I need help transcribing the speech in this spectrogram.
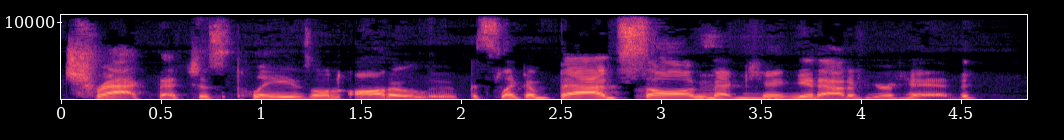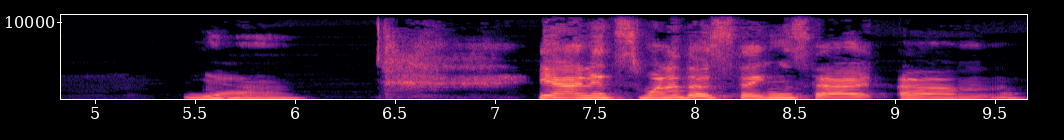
track that just plays on auto loop. It's like a bad song mm-hmm. that can't get out of your head. Yeah. Mm-hmm. Yeah, and it's one of those things that um,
